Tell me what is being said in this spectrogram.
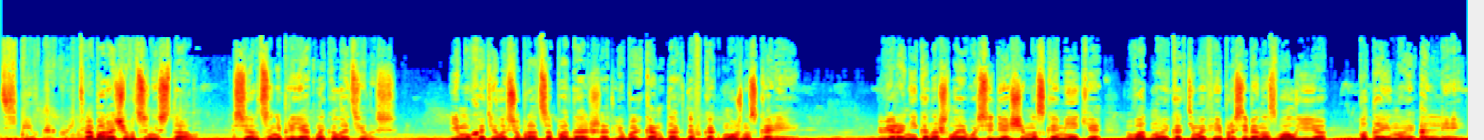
Дебил какой-то. Оборачиваться не стал. Сердце неприятно колотилось. Ему хотелось убраться подальше от любых контактов как можно скорее. Вероника нашла его сидящим на скамейке в одной, как Тимофей про себя назвал ее, потайной аллее.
